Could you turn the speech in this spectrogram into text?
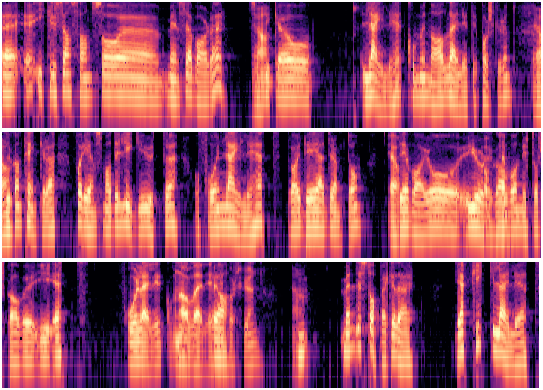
Eh, I Kristiansand, så, eh, mens jeg var der, så fikk jeg jo leilighet, kommunal leilighet i Porsgrunn. Du kan tenke deg, For en som hadde ligget ute, å få en leilighet Det var jo det jeg drømte om. Ja. Det var jo julegave og nyttårsgave i ett. Få leilighet, kommunal leilighet ja. i Porsgrunn. Ja. Men det stoppa ikke der. Jeg fikk leilighet.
